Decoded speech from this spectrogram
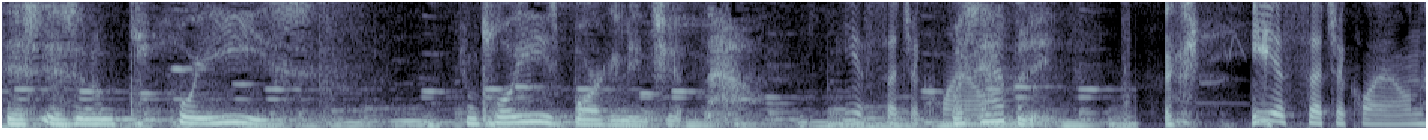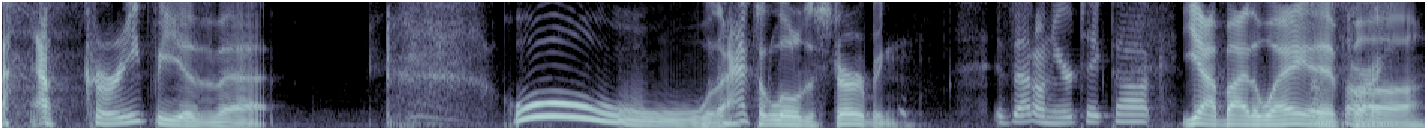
This is an employees employees bargaining chip now. He is such a clown. What's happening? He is such a clown. How creepy is that? Ooh, that's a little disturbing. Is that on your TikTok? Yeah, by the way, I'm if uh,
